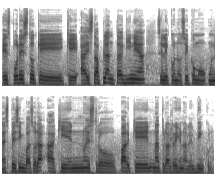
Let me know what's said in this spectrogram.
es por esto que, que, a esta planta guinea se le conoce como una especie invasora aquí en nuestro Parque Natural Regional El Vínculo.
